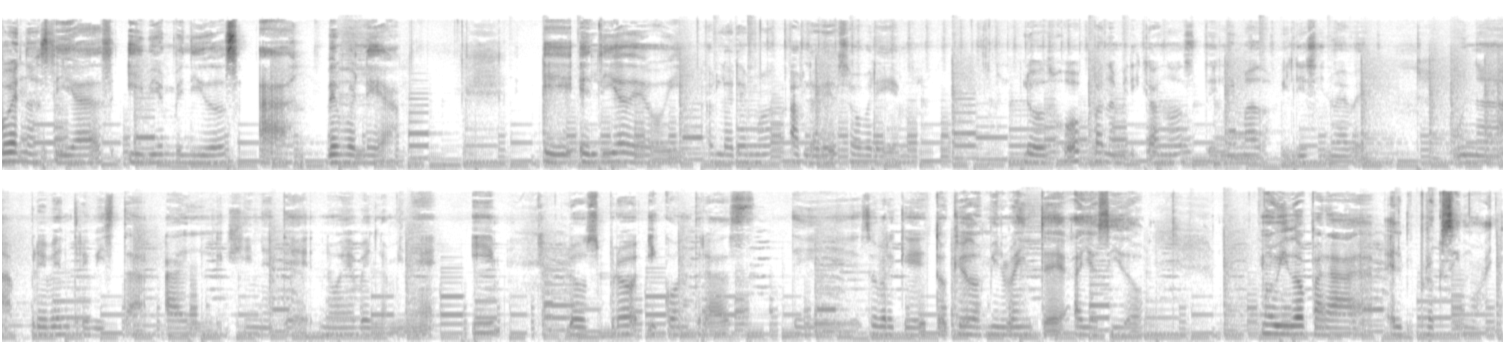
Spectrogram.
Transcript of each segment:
Buenos días y bienvenidos a De Volea. Eh, el día de hoy hablaremos, hablaré sobre los Juegos Panamericanos de Lima 2019, una breve entrevista al jinete Noé Belaminé y los pros y contras sobre que Tokio 2020 haya sido movido para el próximo año.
